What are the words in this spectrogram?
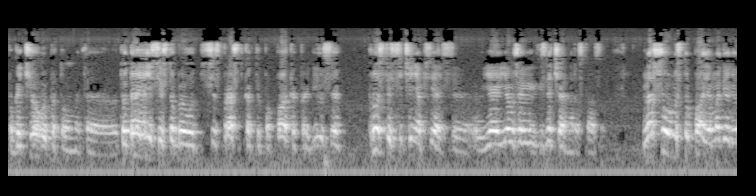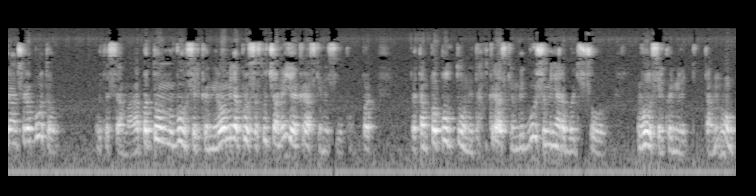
Пугачевы, потом это туда, если чтобы вот все спрашивают, как ты попал, как пробился, просто стечение обстоятельств. Я, я уже изначально рассказывал. На шоу выступал, я моделью раньше работал, это самое, а потом рекламировал. У меня просто случайно, я краски носил, там, по, там по полтонны там, краски. Он говорит, будешь у меня работать в шоу, волосы рекламировать. Там, ну,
